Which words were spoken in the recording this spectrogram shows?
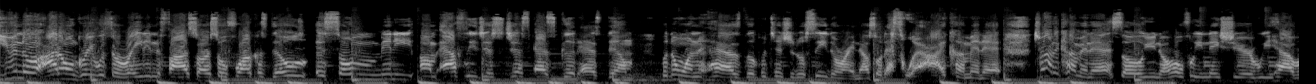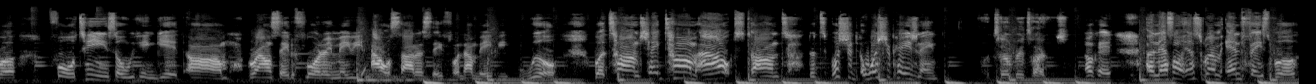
even though I don't agree with the rating, the five stars so far, because those is so many um, athletes just just as good as them, but no one has the potential to see them right now. So that's where I come in at, try to come in at. So you know, hopefully next year we have a full team, so we can get um, around state of Florida and maybe outside of state Florida. Not maybe, will. But Tom, check Tom out. Um, what's your what's your page name? Tigers. Okay, and that's on Instagram and Facebook.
